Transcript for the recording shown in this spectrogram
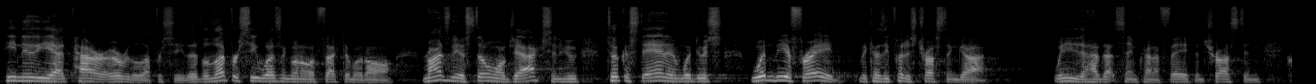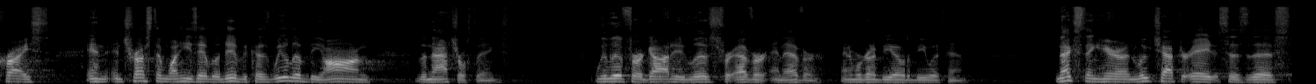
He knew he had power over the leprosy, that the leprosy wasn't going to affect him at all. Reminds me of Stonewall Jackson, who took a stand and would wouldn't be afraid because he put his trust in God. We need to have that same kind of faith and trust in Christ and, and trust in what he's able to do because we live beyond the natural things. We live for a God who lives forever and ever, and we're going to be able to be with him. Next thing here in Luke chapter 8, it says this,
